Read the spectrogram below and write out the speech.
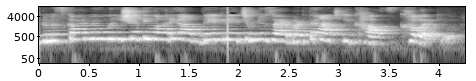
नमस्कार, मैं मनीषा तिवारी। आप देख रहे हैं चिम न्यूज़ बढ़ते हैं आज की खास खबर की ओर।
